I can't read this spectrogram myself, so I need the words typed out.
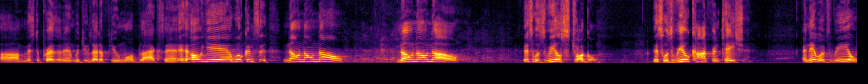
uh, Mr. President, would you let a few more blacks in? Said, oh, yeah, we'll consider. No, no, no. No, no, no. This was real struggle. This was real confrontation. And there was real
